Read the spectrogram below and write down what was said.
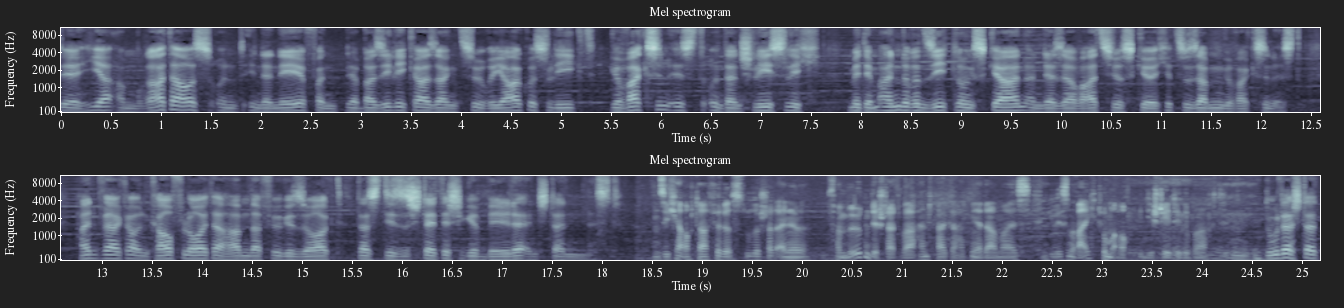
der hier am Rathaus und in der Nähe von der Basilika St. Cyriakus liegt, gewachsen ist und dann schließlich mit dem anderen Siedlungskern an der Servatiuskirche zusammengewachsen ist. Handwerker und Kaufleute haben dafür gesorgt, dass dieses städtische Gebilde entstanden ist. Und sicher auch dafür, dass Duderstadt eine vermögende Stadt war. Handwerker hatten ja damals einen gewissen Reichtum auch in die Städte gebracht. Duderstadt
